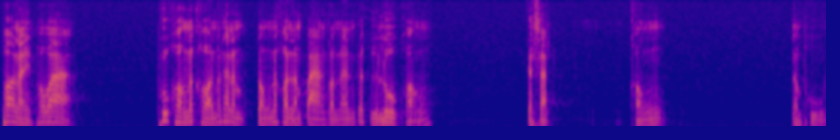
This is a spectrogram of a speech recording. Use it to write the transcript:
เพราะอะไรเพราะว่าผู้ครองนครพระธาตุตรงนครลำปางตอนนั้นก็คือลูกของกษัตริย์ของลำพูน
